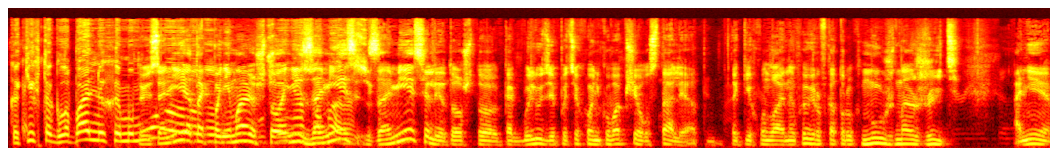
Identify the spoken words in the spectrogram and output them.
каких-то глобальных ММО. То есть они, я так понимаю, что они замес... заметили то, что как бы люди потихоньку вообще устали от таких онлайновых игр, в которых нужно жить. Они,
